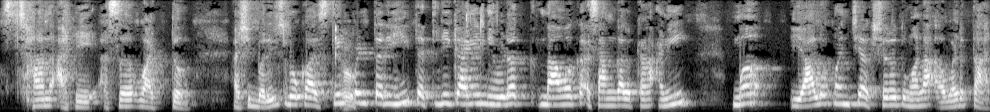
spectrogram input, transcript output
छान आहे असं वाटतं अशी बरीच लोक असतील हो. पण तरीही त्यातली काही निवडक नावं सांगाल का आणि मग या लोकांची अक्षरं तुम्हाला आवडतात.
